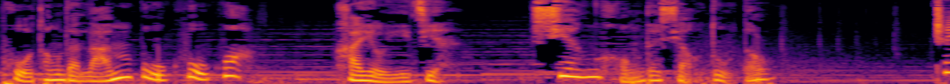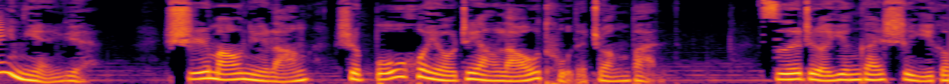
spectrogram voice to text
普通的蓝布裤褂，还有一件鲜红的小肚兜。这年月，时髦女郎是不会有这样老土的装扮的。死者应该是一个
